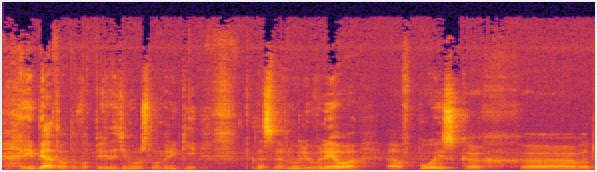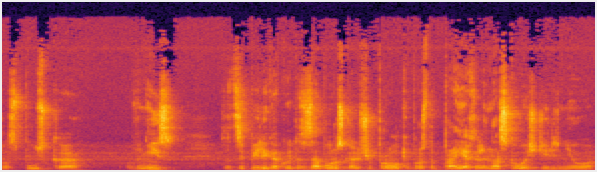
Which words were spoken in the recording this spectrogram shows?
ребята вот, вот перед этим руслом реки, когда свернули влево, в поисках вот этого спуска вниз, зацепили какой-то забор из колючей проволоки, просто проехали насквозь через него.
